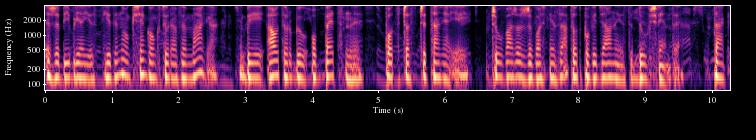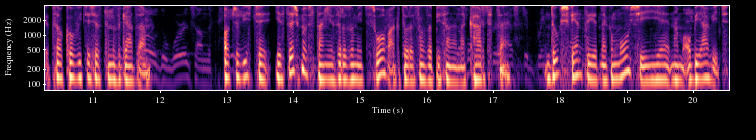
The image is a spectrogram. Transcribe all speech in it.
że Biblia jest jedyną księgą, która wymaga, by jej autor był obecny podczas czytania jej. Czy uważasz, że właśnie za to odpowiedzialny jest Duch Święty? Tak, całkowicie się z tym zgadzam. Oczywiście jesteśmy w stanie zrozumieć słowa, które są zapisane na kartce. Duch Święty jednak musi je nam objawić.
